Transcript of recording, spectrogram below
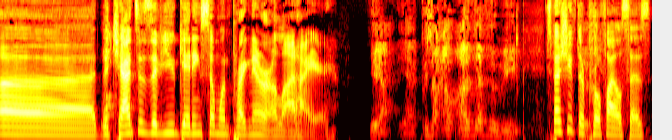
uh, the chances of you getting someone pregnant are a lot higher. Yeah, yeah. Because I'll, I'll definitely be. Especially if their profile says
